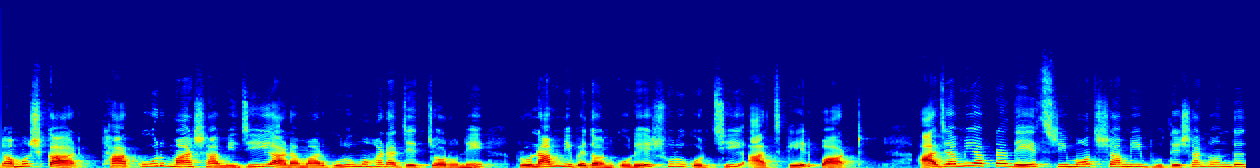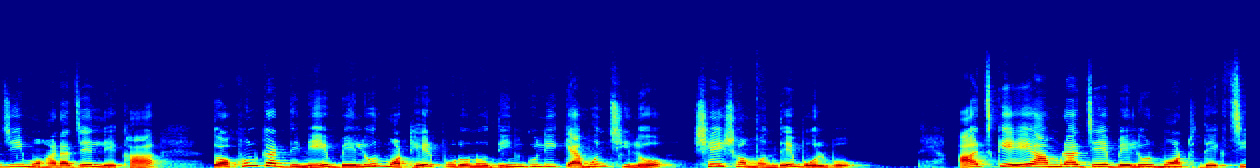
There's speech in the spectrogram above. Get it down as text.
নমস্কার, ঠাকুর, মা স্বামীজি আর আমার গুরু মহারাজের চরণে প্রণাম নিবেদন করে শুরু করছি আজকের পাঠ। আজ আমি আপনাদের শ্রীমৎ স্বামী ভূতেশানন্দজি মহারাজের লেখা, তখনকার দিনে বেলুর মঠের পুরনো দিনগুলি কেমন ছিল সেই সম্বন্ধে বলব। আজকে আমরা যে বেলুর মঠ দেখছি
